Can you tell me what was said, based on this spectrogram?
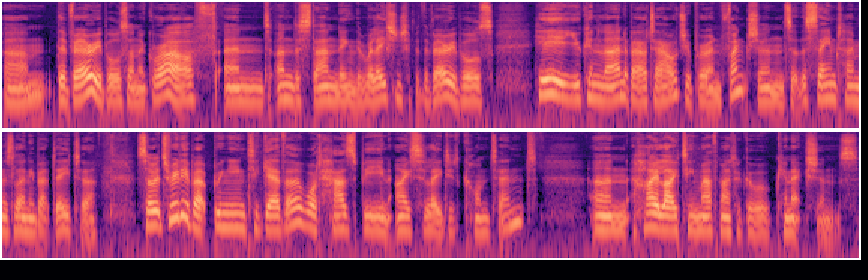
um, the variables on a graph and understanding the relationship of the variables. Here, you can learn about algebra and functions at the same time as learning about data. So it's really about bringing together what has been isolated content and highlighting mathematical connections.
